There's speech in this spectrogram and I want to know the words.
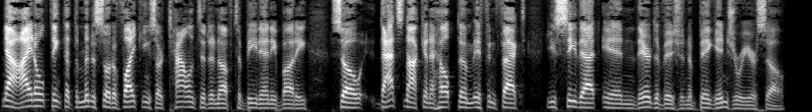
Now, I don't think that the Minnesota Vikings are talented enough to beat anybody, so that's not going to help them if, in fact, you see that in their division, a big injury or so.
